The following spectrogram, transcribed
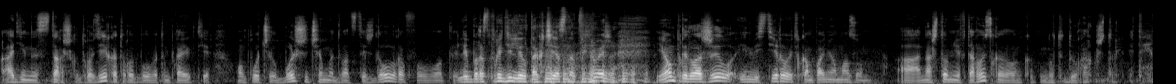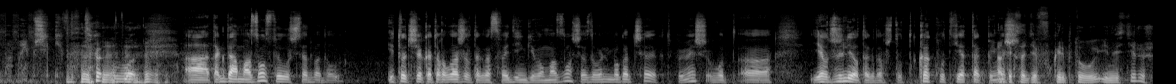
один из старших друзей, который был в этом проекте, он получил больше, чем мы, 20 тысяч долларов, вот, либо распределил так честно, понимаешь, и он предложил инвестировать в компанию Amazon. А на что мне второй сказал, он как, ну ты дурак, что ли, это МММщики. Вот. А тогда Amazon стоил 62 доллара. И тот человек, который вложил тогда свои деньги в Amazon, сейчас довольно богатый человек, ты понимаешь? Вот а, я вот жалел тогда, что как вот я так, А понимаешь? ты, кстати, в крипту инвестируешь?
